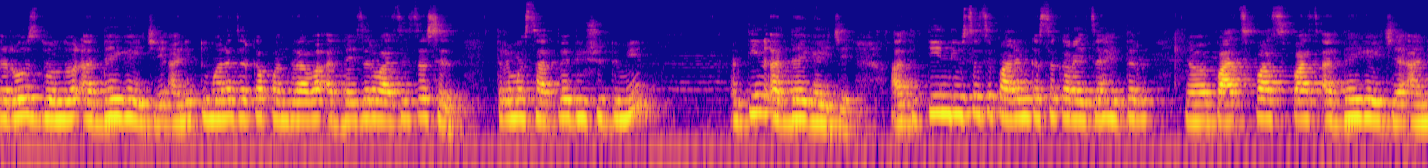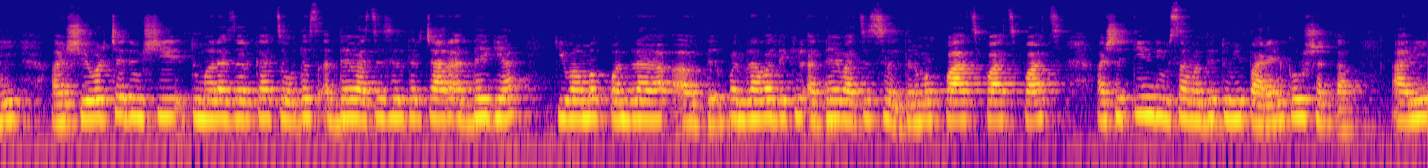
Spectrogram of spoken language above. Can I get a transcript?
तर रोज दोन दोन अध्याय घ्यायचे. आणि तुम्हाला जर का पंधरावा अध्याय जर वाचायचा असेल तर मग सातव्या दिवशी तुम्ही तीन अध्याय घ्यायचे. आता तीन दिवसाचं पारायण कसं करायचं आहे तर पाच पाच पाच अध्याय घ्यायचे आणि शेवटच्या दिवशी तुम्हाला जर का चौदाच अध्याय वाचायचं असेल तर चार अध्याय घ्या किंवा मग पंधरा पंधरावा देखील अध्याय वाचत असेल तर मग पाच पाच पाच असे तीन दिवसामध्ये तुम्ही पारायण करू शकता. आणि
